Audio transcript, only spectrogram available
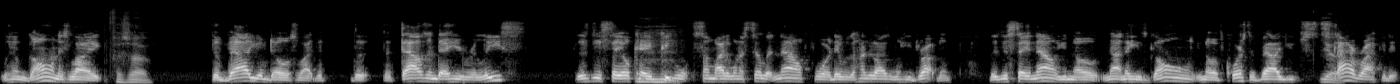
with him gone is like for sure the value of those like the the, the thousand that he released let's just say okay mm-hmm. people somebody want to sell it now for there was a hundred dollars when he dropped them let's just say now you know now that he's gone you know of course the value yeah. skyrocketed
